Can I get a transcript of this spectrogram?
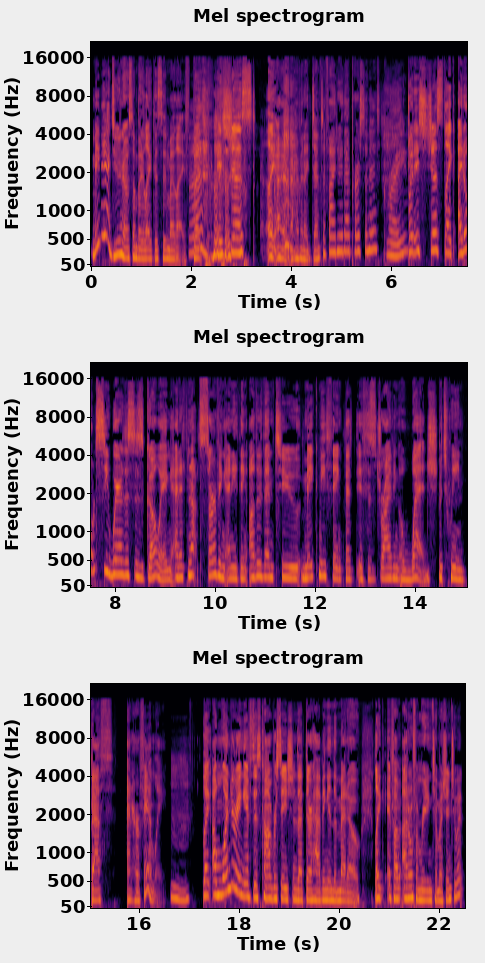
Maybe I do know somebody like this in my life, but it's just like I, I haven't identified who that person is. right. But it's just like I don't see where this is going, and it's not serving anything other than to make me think that this is driving a wedge between Beth and her family. Hmm. Like I'm wondering if this conversation that they're having in the meadow, like if I, I don't know if I'm reading too much into it,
